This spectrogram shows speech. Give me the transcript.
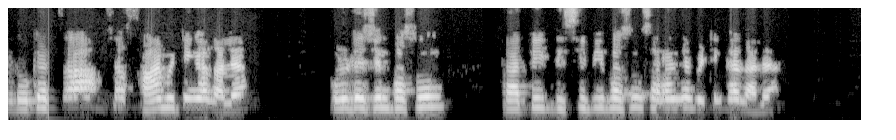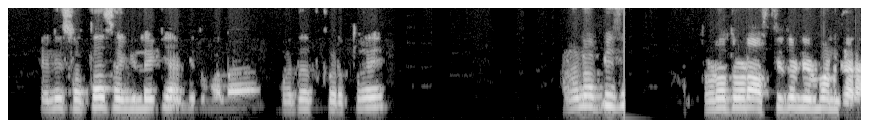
डोक्याचा आमच्या सहा मिटिंगा झाल्या. पोलीस स्टेशनपासून ट्रॅफिक डी सी पी पासून सर्वांच्या मिटिंगा झाल्या. त्यांनी स्वतः सांगितलं की आम्ही तुम्हाला मदत करतोय. आणि ऑफिस थोडं थोडं अस्तित्व निर्माण करा.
